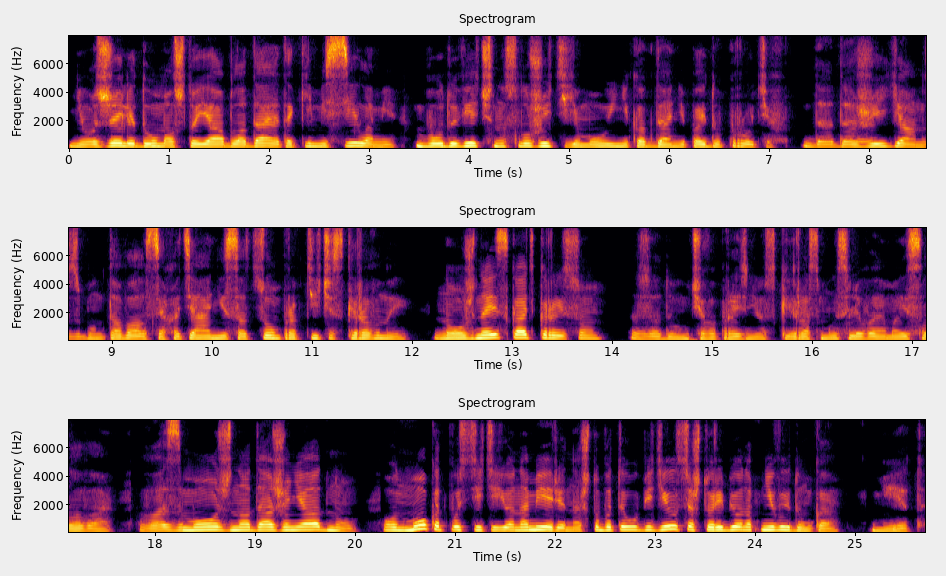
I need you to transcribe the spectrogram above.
Неужели думал, что я, обладая такими силами, буду вечно служить ему и никогда не пойду против? Да даже Ян взбунтовался, хотя они с отцом практически равны. «Нужно искать крысу», — задумчиво произнес Кир, осмысливая мои слова. «Возможно, даже не одну. Он мог отпустить ее намеренно, чтобы ты убедился, что ребенок не выдумка». «Нет,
